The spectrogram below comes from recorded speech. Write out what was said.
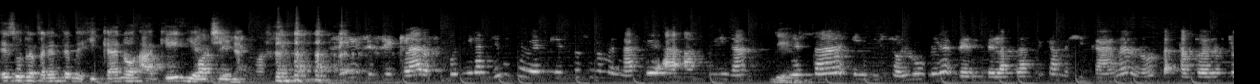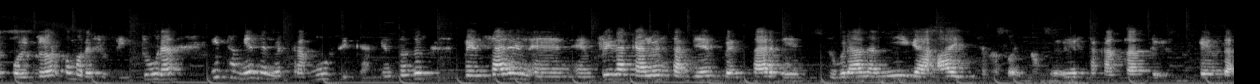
es un referente mexicano aquí y en China. Sí, sí, claro. Pues mira, tiene que ver que esto es un homenaje a, Frida y está indisoluble de, de la plástica mexicana, ¿no? tanto de nuestro folclore como de su pintura y también de nuestra música. Entonces, pensar en, en, Frida Kahlo es también pensar en su gran amiga, ay, se me fue el nombre de esta cantante estupenda,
